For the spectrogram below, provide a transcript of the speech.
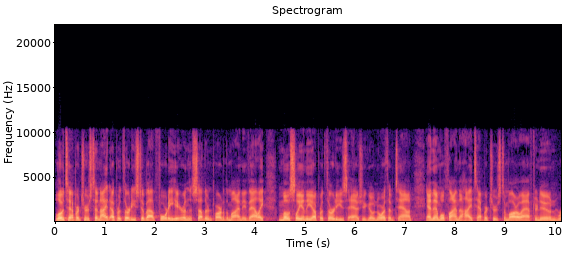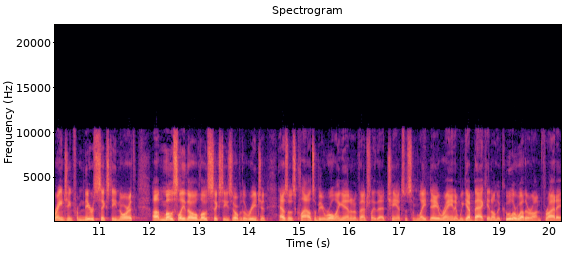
Low temperatures tonight, upper 30s to about 40 here in the southern part of the Miami Valley, mostly in the upper 30s as you go north of town. And then we'll find the high temperatures tomorrow afternoon ranging from near 60 north, uh, mostly though low 60s over the region as those clouds will be rolling in and eventually that chance of some late day rain. And we get back in on the cooler weather on Friday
